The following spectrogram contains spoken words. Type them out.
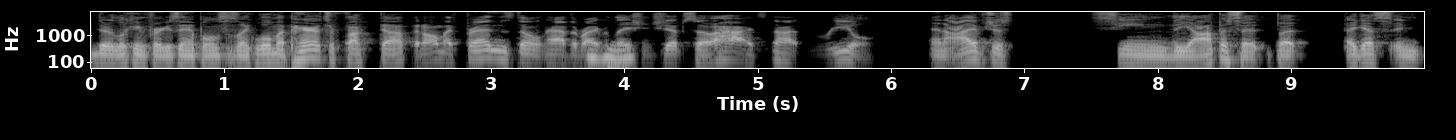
they're looking for examples. It's like, well, my parents are fucked up and all my friends don't have the right Mhm. relationship. So, ah, it's not real. And I've just seen the opposite. But I guess in,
